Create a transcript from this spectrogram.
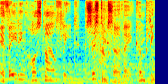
Evading hostile fleet. System survey complete.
